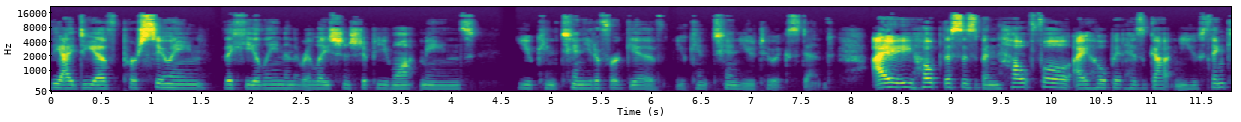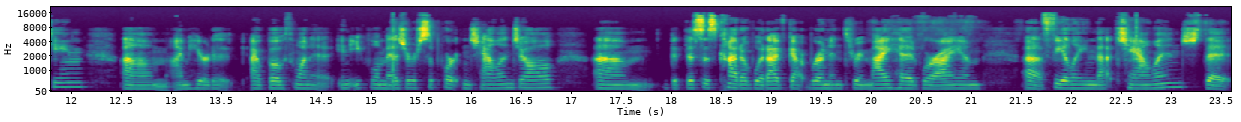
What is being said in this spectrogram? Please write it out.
the idea of pursuing the healing and the relationship you want means you continue to forgive, you continue to extend. I hope this has been helpful. I hope it has gotten you thinking. Um, I'm here to, I both want to, in equal measure, support and challenge y'all. Um, but this is kind of what I've got running through my head where I am uh, feeling that challenge that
